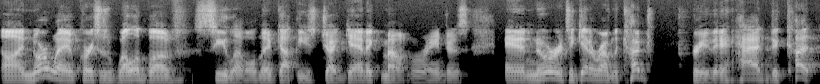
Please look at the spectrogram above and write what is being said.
Uh, Norway, of course, is well above sea level. They've got these gigantic mountain ranges, and in order to get around the country, they had to cut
